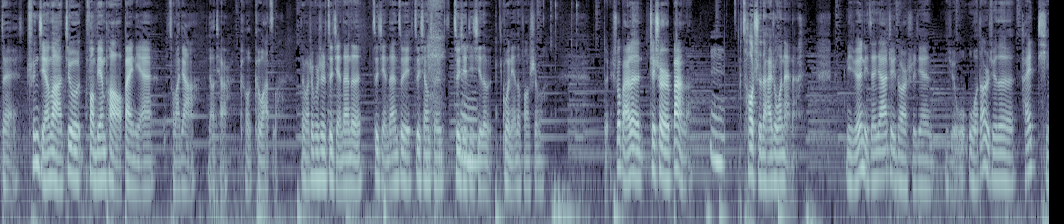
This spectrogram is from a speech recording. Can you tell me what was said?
对，春节嘛，就放鞭炮、拜年、搓麻将、聊天、嗑嗑瓜子，对吧？这不是最简单的、最简单、最最乡村、最接地气的过年的方式吗？对，说白了，这事儿办了，嗯操持的还是我奶奶。你觉得你在家这段时间，你觉得我我倒是觉得还挺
